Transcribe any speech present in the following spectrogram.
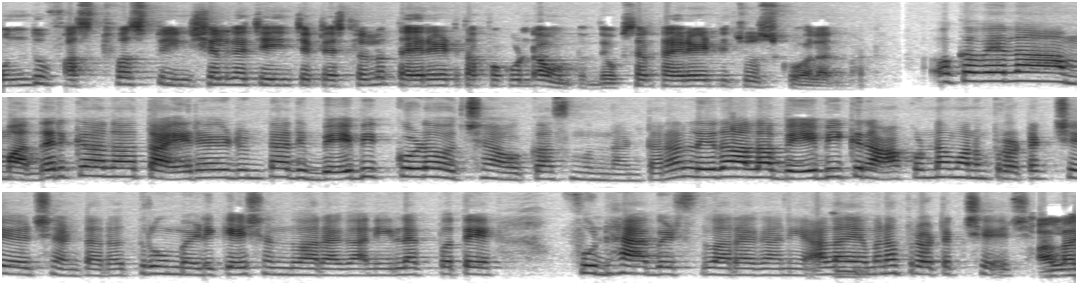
ముందు ఫస్ట్ ఫస్ట్ ఇనిషియల్గా చేయించే టెస్ట్లలో థైరాయిడ్ తప్పకుండా ఉంటుంది. ఒకసారి థైరాయిడ్ని చూసుకోవాలన్నమాట. ఒకవేళ మదర్కి అలా థైరాయిడ్ ఉంటే అది బేబీకి కూడా వచ్చే అవకాశం ఉందంటారా? లేదా అలా బేబీకి రాకుండా మనం ప్రొటెక్ట్ చేయొచ్చు అంటారా? త్రూ మెడికేషన్ ద్వారా కానీ లేకపోతే ఫుడ్ హ్యాబిట్స్ ద్వారా కానీ అలా ఏమైనా ప్రొటెక్ట్ చేయొచ్చు? అలా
